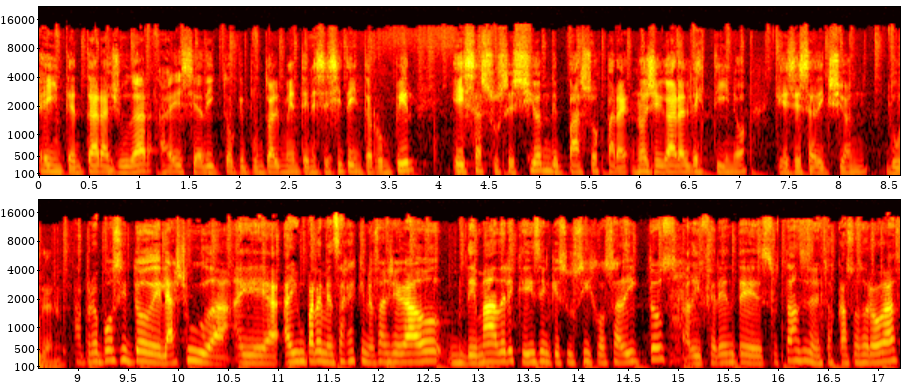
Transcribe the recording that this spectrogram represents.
e intentar ayudar a ese adicto que puntualmente necesita interrumpir esa sucesión de pasos para no llegar al destino que es esa adicción dura. A propósito de la ayuda, eh, hay un par de mensajes que nos han llegado de madres que dicen que sus hijos adictos a diferentes sustancias, en estos casos drogas,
